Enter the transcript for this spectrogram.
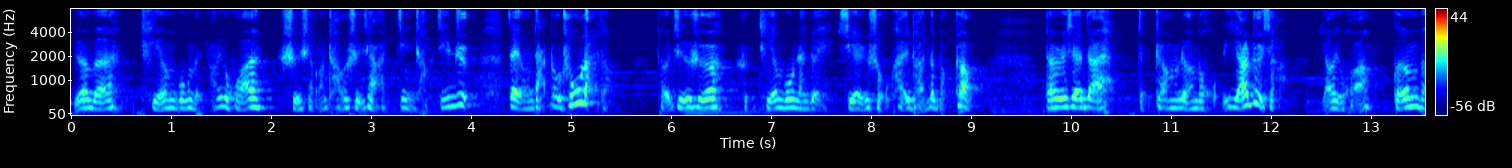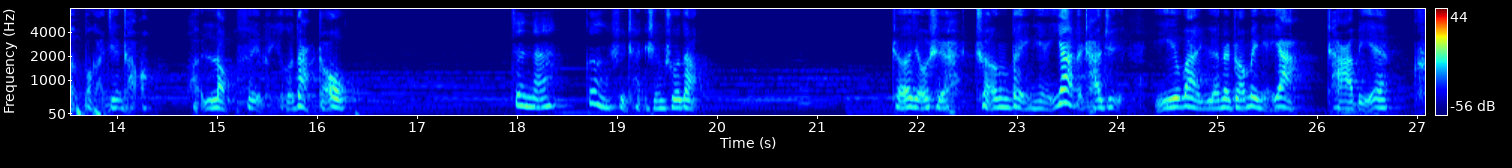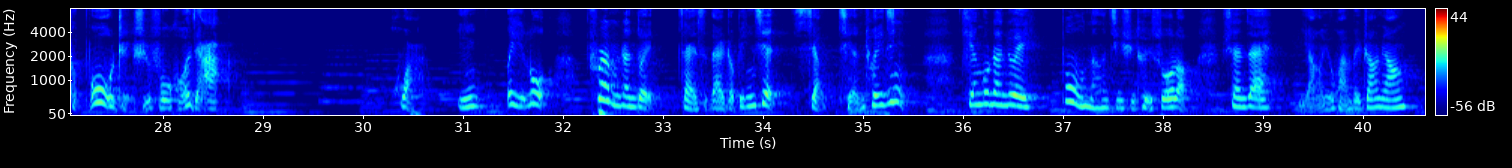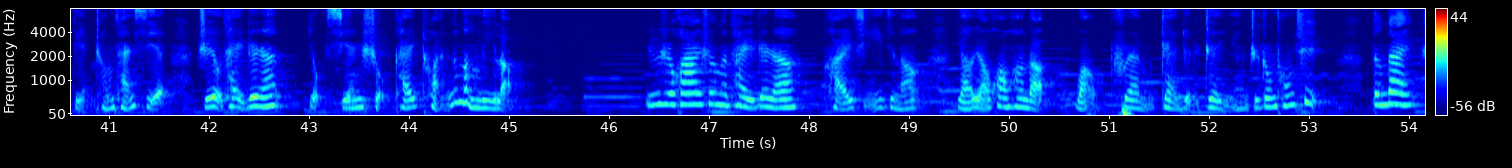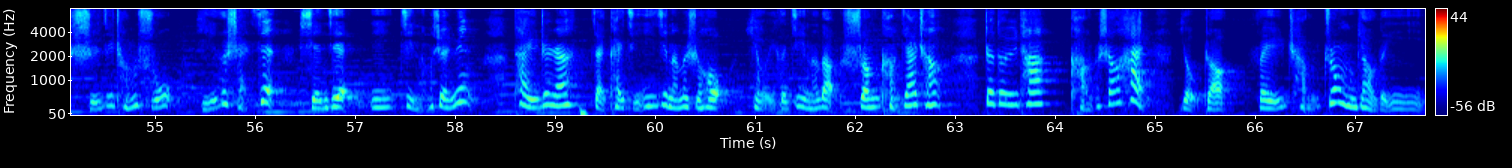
原本天宫的杨玉环是想尝试一下进场机制，再用大招出来的。他其实是天宫战队先手开团的保障，但是现在在张良的火力压制下，杨玉环根本不敢进场，还浪费了一个大招。剑南更是沉声说道。这就是装备碾压的差距，一万元的装备碾压，差别可不只是复活甲。话音未落，Prime 战队再次带着兵线向前推进，天宫战队不能继续退缩了。现在杨玉环被张良点成残血，只有太乙真人有先手开团的能力了。于是花生的太乙真人开启一技能，摇摇晃晃的。往 Prime 战队的阵营之中冲去，等待时机成熟，一个闪现衔接一技能眩晕。太乙真人在开启一技能的时候，有一个技能的双抗加成，这对于他抗伤害有着非常重要的意义。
